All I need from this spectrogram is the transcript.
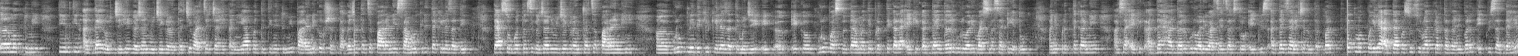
तर मग तुम्ही तीन तीन अध्याय रोजचे हे गजान विजय ग्रंथाचे वाचायचे आहेत आणि या पद्धतीने तुम्ही पारायणे करू शकता. गजानंथाचं पारायण हे सामूहिकरित्या केलं जाते. त्यासोबतच गजान विजय ग्रंथाचं पारायण हे ग्रुपने देखील केलं जाते. म्हणजे एक एक ग्रुप असतो. त्यामध्ये प्रत्येकाला एक एक अध्याय दर गुरुवारी वाचण्यासाठी येतो आणि प्रत्येकाने असा एक एक अध्याय हा दर गुरुवारी वाचायचा असतो. एकवीस अध्याय झाल्याच्यानंतर परत मग पहिल्या अध्यायापासून सुरुवात करतात आणि परत एकवीस अध्याय हे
